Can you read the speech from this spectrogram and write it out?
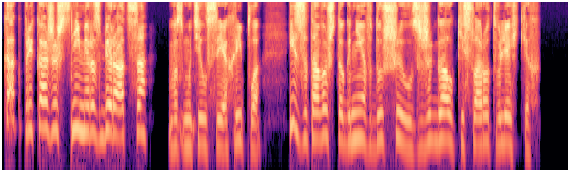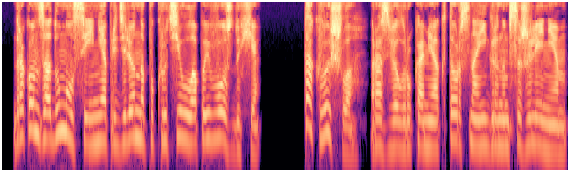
Как прикажешь с ними разбираться?» — возмутился я хрипло. Из-за того, что гнев душил, сжигал кислород в легких. Дракон задумался и неопределенно покрутил лапой в воздухе. «Так вышло», — развел руками актор с наигранным сожалением.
